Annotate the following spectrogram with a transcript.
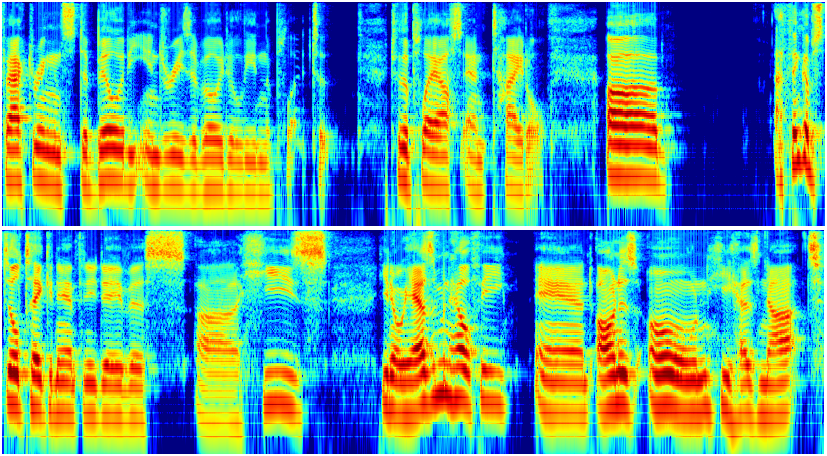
factoring in stability, injuries, ability to lead in the play, to, to the playoffs and title? Uh, I think I'm still taking Anthony Davis. Uh, he's, you know, he hasn't been healthy, and on his own, he has not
